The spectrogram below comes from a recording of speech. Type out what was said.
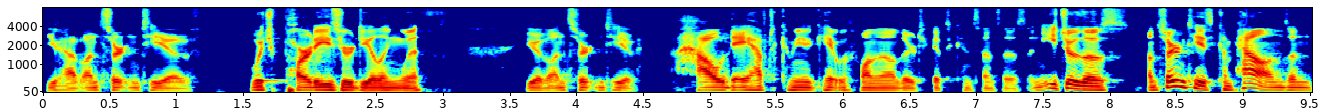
You have uncertainty of which parties you're dealing with. You have uncertainty of how they have to communicate with one another to get to consensus. And each of those uncertainties compounds, and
